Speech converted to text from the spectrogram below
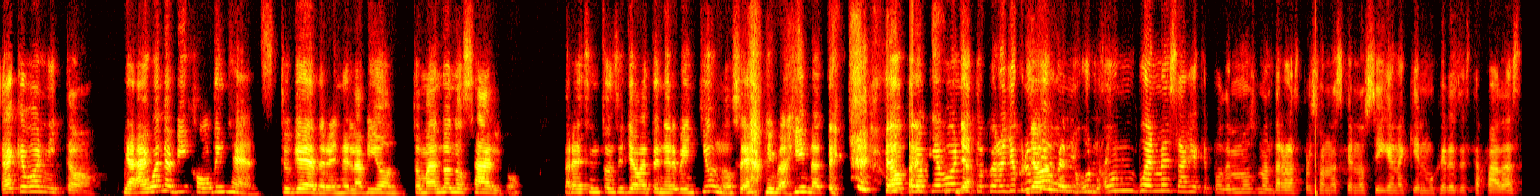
Ay, qué bonito. Yeah, I want to be holding hands together en el avión, tomándonos algo. Para ese entonces ya va a tener 21, o sea, imagínate. No, pero qué bonito, pero yo creo que un, un, buen mensaje que podemos mandar a las personas que nos siguen aquí en Mujeres Destapadas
